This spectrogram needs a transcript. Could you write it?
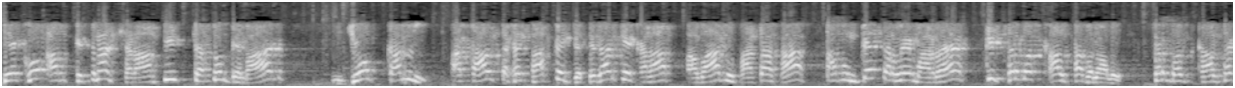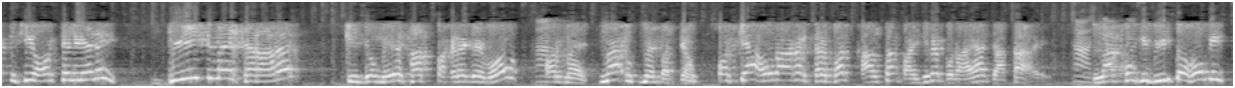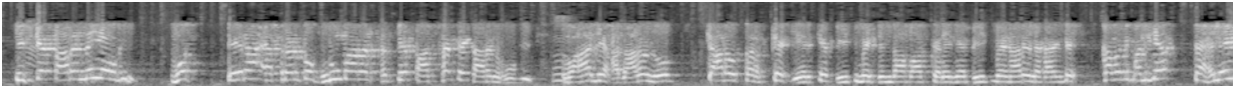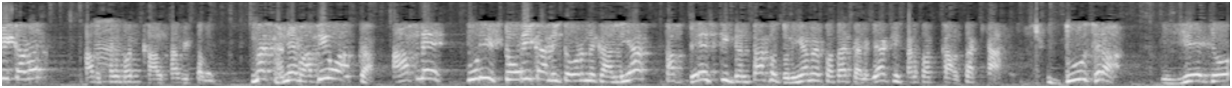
देखो अब कितना शरारती चतुर दिमाग जो कल अकाल तखत साहब के जथेदार के खिलाफ आवाज़ उठाता था अब उनके तरले मार रहा है कि सरबत खालसा बुला लो। सरबत खालसा किसी और के लिए नहीं बीच में शरारत कि जो मेरे साथ पकड़े गए वो हाँ। और मैं मैं उसमें बच जाऊँ। और क्या होगा अगर सरबत खालसा बाईजी में बुलाया जाता है? हाँ, लाखों की भीड़ तो होगी इसके कारण नहीं होगी। वो तेरह अप्रैल को गुरु महाराज सत्य पातशाह के कारण होगी। वहाँ ये हज़ारों लोग चारों तरफ़ के घेर के बीच में जिंदाबाद करेंगे बीच में नारे लगाएँगे। कवच बन गया पहले ही कवच अब हाँ। सरबत खालसा भी कवच मैं धन्यवादी हूँ आपका। आपने पूरी स्टोरी का निचोड़ निकाल लिया। अब देश की जनता को दुनिया में पता चल गया कि सरबत खालसा क्या है। दूसरा ये जो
